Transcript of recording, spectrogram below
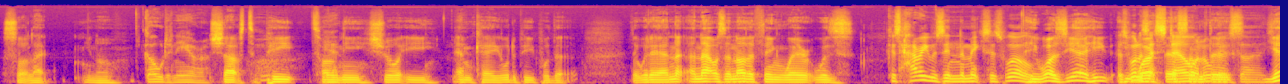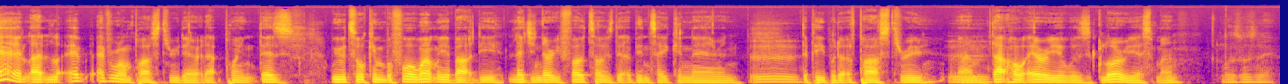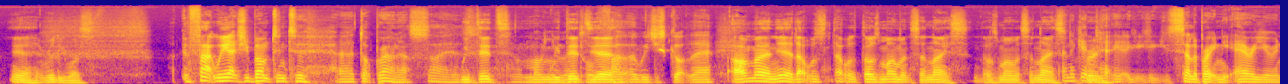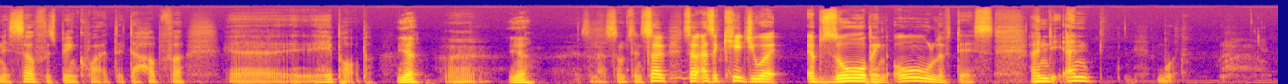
So, like, you know, Golden era. shouts to Pete, Tony, Shorty, MK, all the people that that were there, and and that was another thing where it was. Because Harry was in the mix as well. He was, yeah. He As he well as Estelle and all those guys. Yeah, like everyone passed through there at that point. There's we were talking before, weren't we, about the legendary photos that have been taken there and Mm. the people that have passed through. Um, that whole area was glorious, man. was, wasn't it? Yeah, it really was. In fact, we actually bumped into uh, Doc Brown outside. We did. We did, yeah. Photo we just got there, Oh man, yeah, that was that was those moments are nice. Those moments are nice. and again, Very- celebrating the area in itself as being quite the, the hub for uh, hip hop. yeah, yeah. Isn't that something? So, so as a kid, you were absorbing all of this, and and w-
